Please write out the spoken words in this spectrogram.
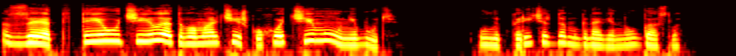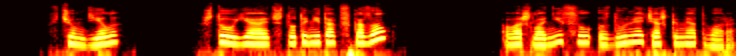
«Зет, ты учил этого мальчишку хоть чему-нибудь?» Улыбка Ричарда мгновенно угасла. «В чем дело? Что, я что-то не так сказал?» Вошла Нисел с двумя чашками отвара.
